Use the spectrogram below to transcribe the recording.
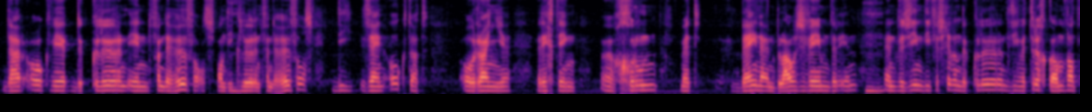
daar ook weer de kleuren in van de heuvels. Want die Mhm. kleuren van de heuvels, die zijn ook dat oranje richting een groen met bijna een blauwzweem erin. Mhm. En we zien die verschillende kleuren die zien we terugkomen, want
